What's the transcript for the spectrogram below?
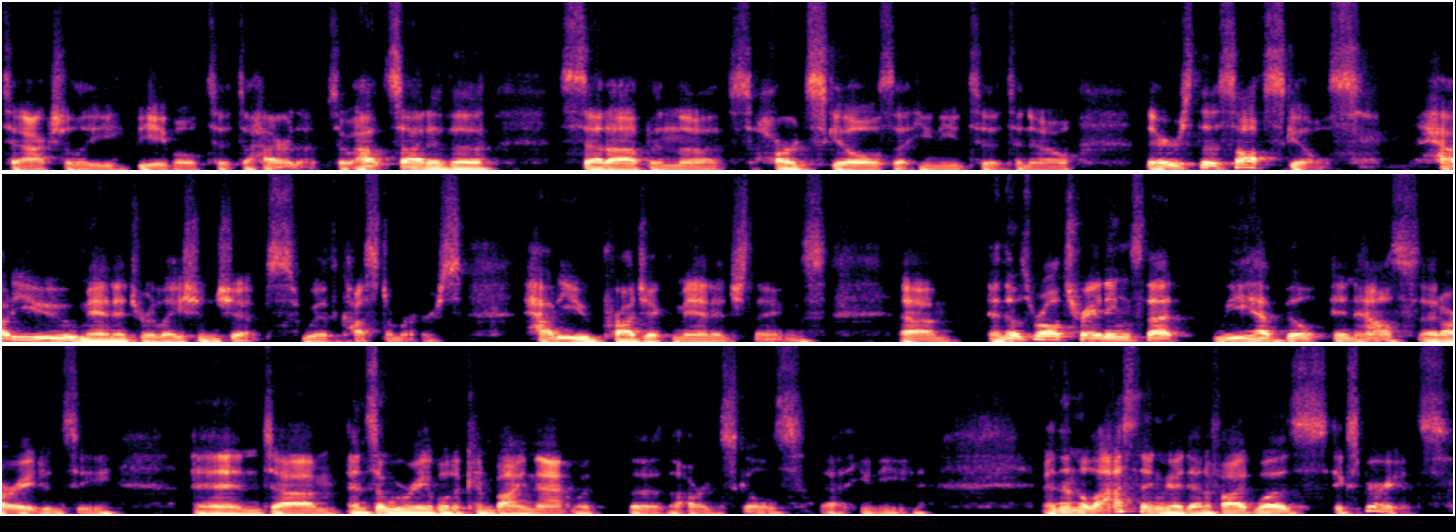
to actually be able to to hire them? So outside of the setup and the hard skills that you need to to know, there's the soft skills. How do you manage relationships with customers? How do you project manage things? Um, and those were all trainings that we have built in house at our agency and um, and so we were able to combine that with the the hard skills that you need and then the last thing we identified was experience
